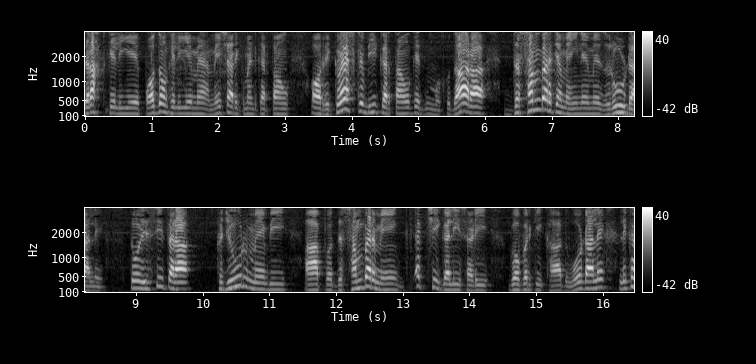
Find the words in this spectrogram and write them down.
درخت کے لیے، پودوں کے لیے میں ہمیشہ ریکمینڈ کرتا ہوں۔ اور ریکویسٹ بھی کرتا ہوں کہ خدا را دسمبر کے مہینے میں ضرور ڈالیں۔ تو اسی طرح کھجور میں بھی آپ دسمبر میں اچھی گلی سڑی گوبر کی کھاد وہ ڈالیں۔ لیکن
